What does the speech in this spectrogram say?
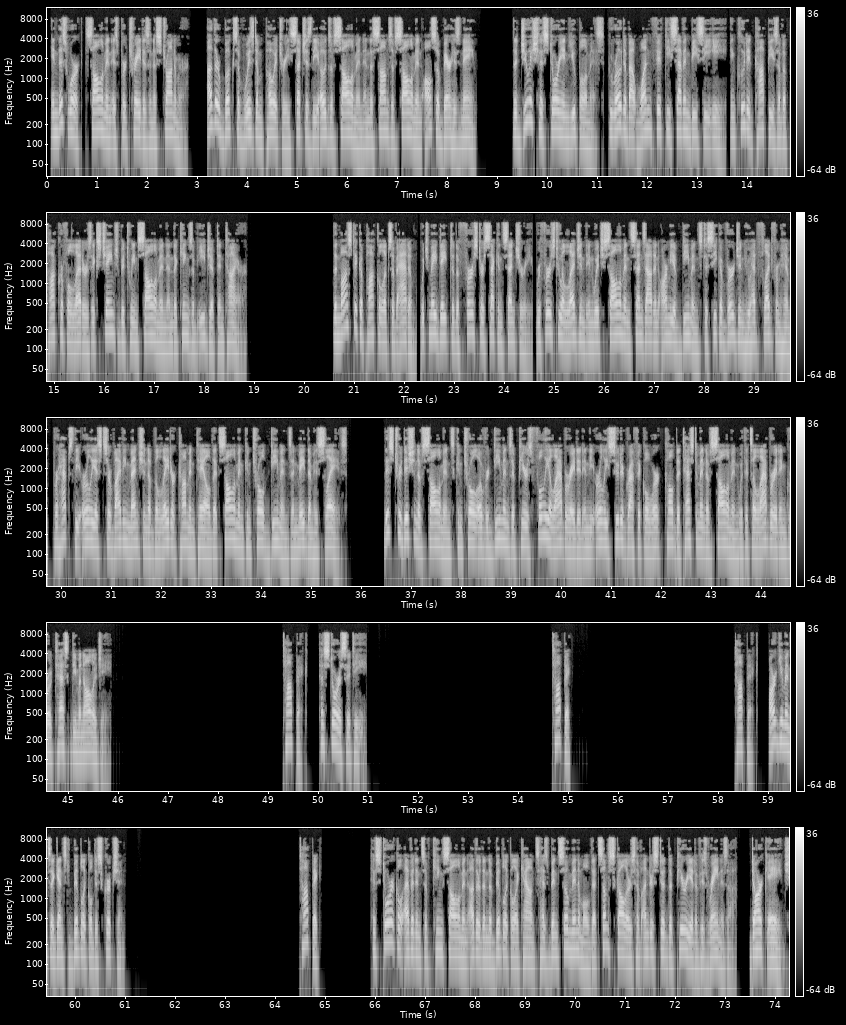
In this work, Solomon is portrayed as an astronomer. Other books of wisdom poetry such as the Odes of Solomon and the Psalms of Solomon also bear his name. The Jewish historian Eupolemus, who wrote about 157 BCE, included copies of apocryphal letters exchanged between Solomon and the kings of Egypt and Tyre. The Gnostic Apocalypse of Adam, which may date to the 1st or 2nd century, refers to a legend in which Solomon sends out an army of demons to seek a virgin who had fled from him, perhaps the earliest surviving mention of the later common tale that Solomon controlled demons and made them his slaves. This tradition of Solomon's control over demons appears fully elaborated in the early pseudepigraphical work called the Testament of Solomon with its elaborate and grotesque demonology. Historicity Arguments against biblical description Historical evidence of King Solomon other than the biblical accounts has been so minimal that some scholars have understood the period of his reign as a «dark age»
